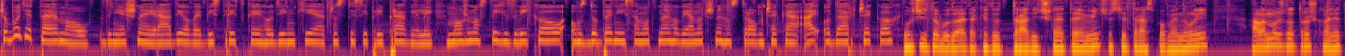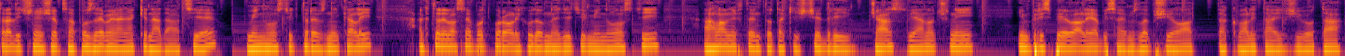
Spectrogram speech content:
Čo bude témou dnešnej rádiovej Bystrickej hodinky a čo ste si pripravili? Možnosť tých zvykov o zdobení samotného vianočného stromčeka aj o darčekoch? Určite budú aj takéto tradičné témy, čo ste teraz spomenuli, ale možno trošku netradičnejšie sa pozrieme na nejaké nadácie v minulosti, ktoré vznikali a ktoré vlastne podporovali chudobné deti v minulosti a hlavne v tento taký štedrý čas vianočný im prispievali, aby sa im zlepšila tá kvalita ich života,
